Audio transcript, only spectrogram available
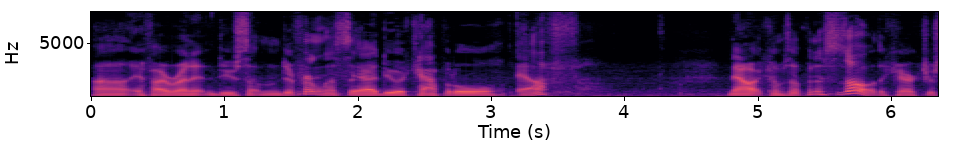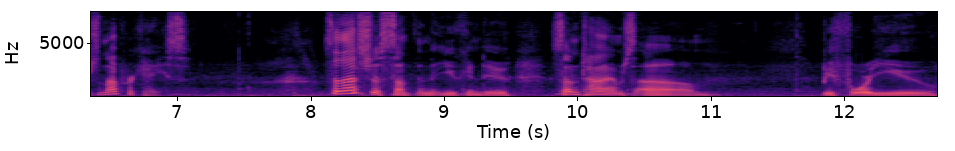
Uh, if I run it and do something different, let's say I do a capital F. Now it comes up and it says, oh, the character is an uppercase. So that's just something that you can do. Sometimes um, before you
